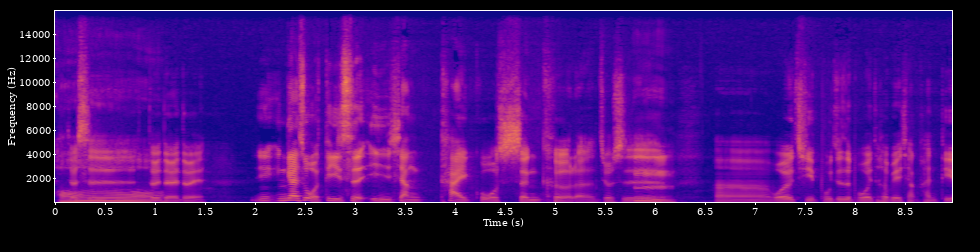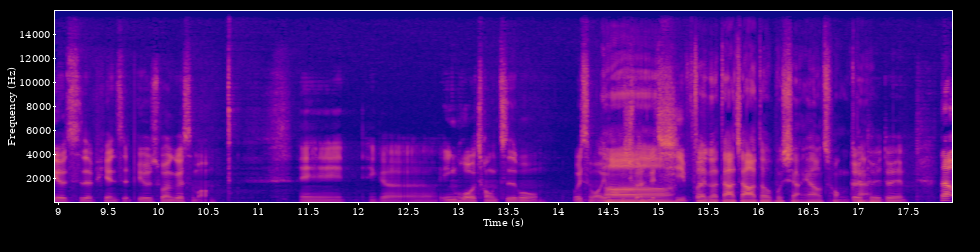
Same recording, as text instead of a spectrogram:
哦、就是对对对，应应该是我第一次印象太过深刻了。就是嗯、呃，我有几部就是不会特别想看第二次的片子，比如说那个什么，诶，那个《萤火虫之墓》。为什么我又不喜欢那个气氛？哦？这个大家都不想要重看。对对对，那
